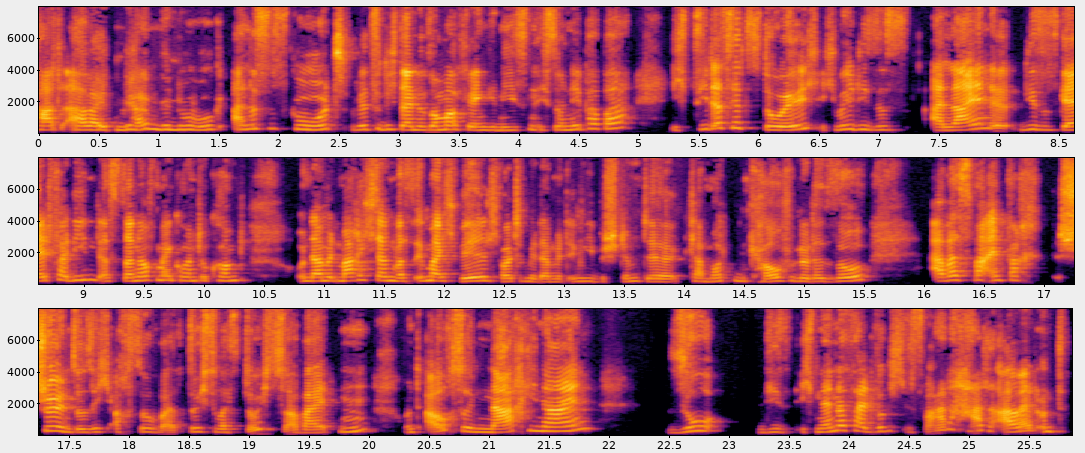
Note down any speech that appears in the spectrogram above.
hart arbeiten. Wir haben genug. Alles ist gut. Willst du nicht deine Sommerferien genießen? Ich so, nee, Papa, ich ziehe das jetzt durch. Ich will dieses alleine dieses Geld verdienen, das dann auf mein Konto kommt. Und damit mache ich dann, was immer ich will. Ich wollte mir damit irgendwie bestimmte Klamotten kaufen oder so. Aber es war einfach schön, so sich auch so was, durch sowas durchzuarbeiten und auch so im Nachhinein so, die, ich nenne das halt wirklich, es war eine harte Arbeit und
